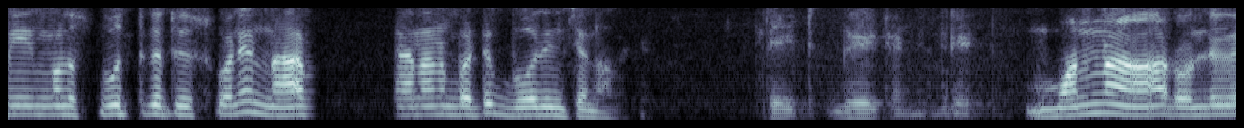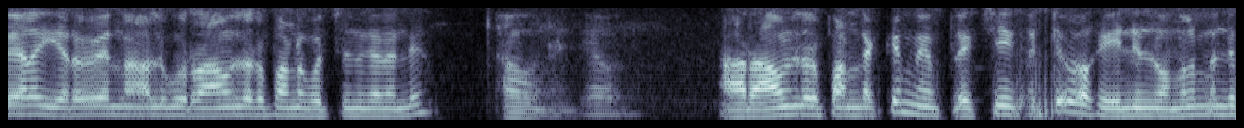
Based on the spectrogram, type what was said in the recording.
మిమ్మల్ని స్ఫూర్తిగా తీసుకొని నా జ్ఞానాన్ని బట్టి బోధించాను గ్రేట్ గ్రేట్ అండి గ్రేట్ మొన్న రెండు వేల ఇరవై నాలుగు రాములూరు పండుగ వచ్చింది కదండి? అవునండి అవును. ఆ రాములూరు పండగకి మేము ఫ్లెక్సీ కట్టి ఒక ఎనిమిది వందల మంది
